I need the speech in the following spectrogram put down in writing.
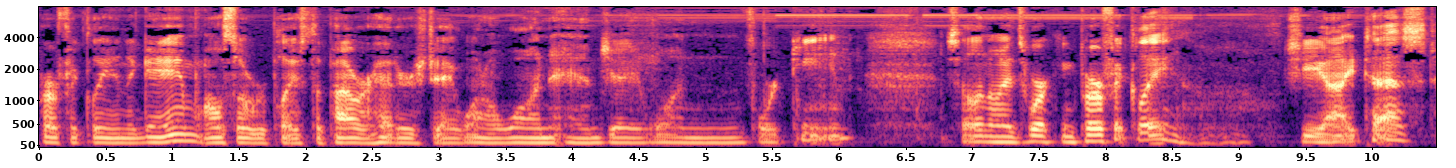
perfectly in the game. Also replaced the power headers J101 and J114. Solenoid's working perfectly. GI test.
